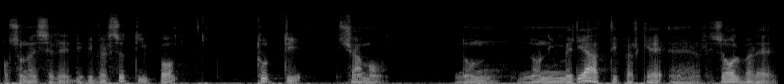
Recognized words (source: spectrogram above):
possono essere di diverso tipo. Tutti diciamo non, non immediati perché eh, risolvere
